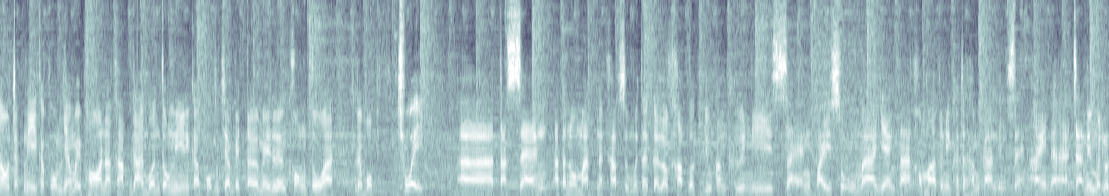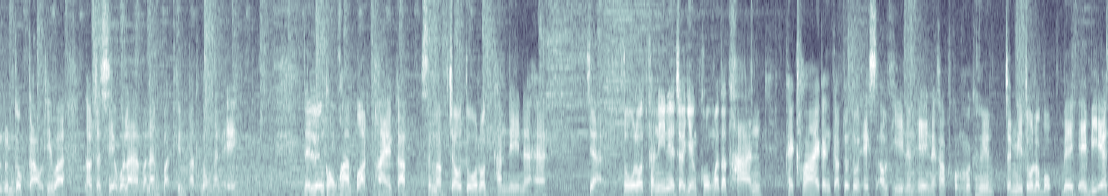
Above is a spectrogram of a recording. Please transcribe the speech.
นอกจากนี้ครับผมยังไม่พอนะครับ ด้านบนตรงนี้นะครับผมจะไปเติมในเรื่องของตัวระบบช่วย ตัดแสงอัตโนมัตินะครับ สมมติถ้าเกิดเราขับรถอยู่กลางคืนมีแสงไฟสูงมาแยงตาเข้ามาตัวนี้เขาจะทำการหลีกแสงให้นะฮะจะไม่เหมือนรถรุ่นเก่าๆที่ว่าเราจะเสียเวลามานั่งปัดขึ้นปัดลงนั่นเอง ในเรื่องของความปลอดภัยครับสำหรับเจ้าตัวรถคันนี้นะฮะจะตัวรถคันนี้เนี่ยจะยังคงมาตรฐาน คล้ายๆ กันกับเจ้าตัว XLT นั่นเองนะครับผมก็คือจะมีตัวระบบเบรก ABS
